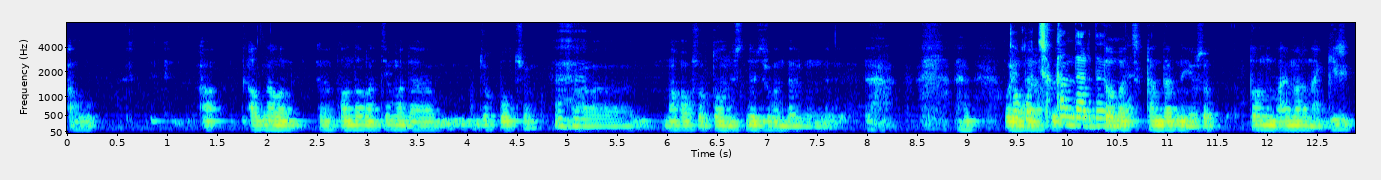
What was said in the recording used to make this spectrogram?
ал алдын ала э, пландалган темада жок болчу. Мага ошол тоонун үстүндө жүргөндөрдүн тоого чыккандардын тоого чыккандардын и ошо тоонун аймагына кирип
